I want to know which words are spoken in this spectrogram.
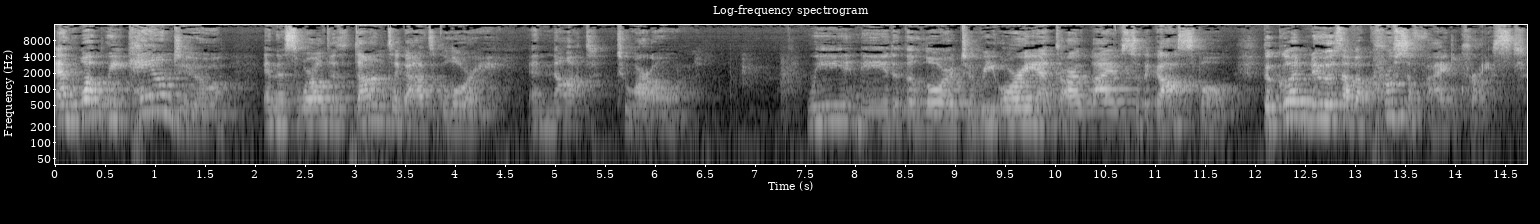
and what we can do in this world is done to God's glory and not to our own. We need the Lord to reorient our lives to the gospel, the good news of a crucified Christ.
